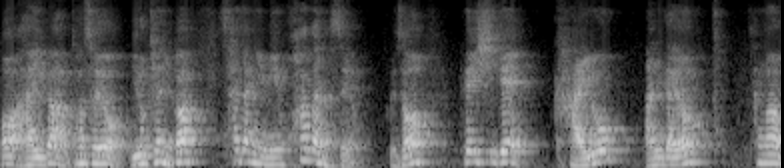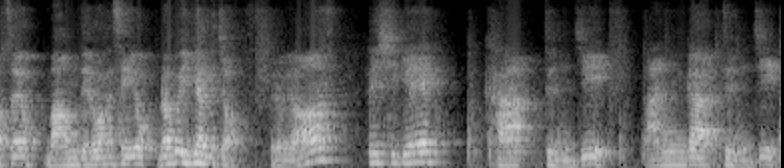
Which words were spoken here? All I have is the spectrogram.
어, 아이가 아파서요. 이렇게 하니까 사장님이 화가 났어요. 그래서 회식에 가요? 안 가요? 상관없어요. 마음대로 하세요. 라고 얘기하겠죠. 그러면 회식에 가든지 안 가든지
